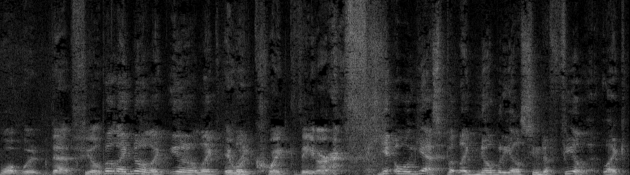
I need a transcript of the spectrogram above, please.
What would that feel? Like But like no, like you know, like it like would quake the earth. yeah, well, yes, but like nobody else seemed to feel it. Like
